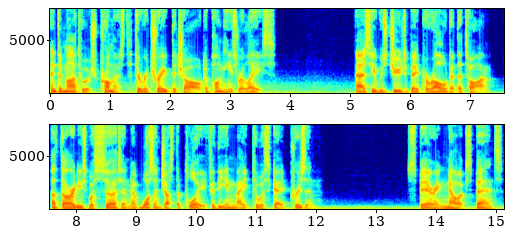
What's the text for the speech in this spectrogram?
and de Matos promised to retrieve the child upon his release. As he was due to be paroled at the time, authorities were certain it wasn't just a ploy for the inmate to escape prison. Sparing no expense,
